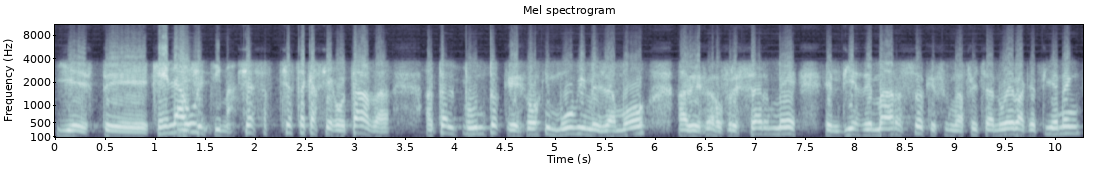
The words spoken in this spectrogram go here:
y este que es la última. ya, ya, está casi agotada a tal punto que hoy Movie me llamó a, a, ofrecerme el 10 de marzo que es una fecha nueva que tienen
